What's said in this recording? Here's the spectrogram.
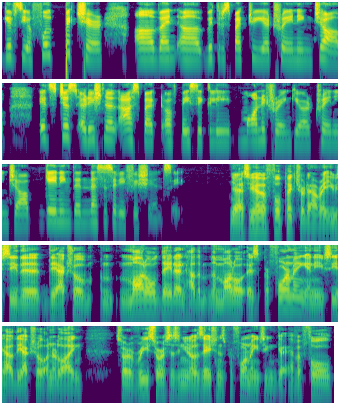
gives you a full picture uh, when uh, with respect to your training job it's just additional aspect of basically monitoring your training job gaining the necessary efficiency Yeah, so you have a full picture now, right? You see the the actual model data and how the, the model is performing, and you see how the actual underlying sort of resources and utilization is performing. So you can have a full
